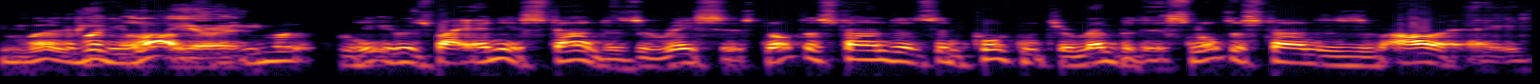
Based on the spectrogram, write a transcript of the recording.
well, well, he was. He was. He was by any standards a racist. Not the standards important to remember this. Not the standards of our age,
